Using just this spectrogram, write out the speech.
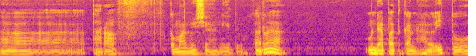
uh, taraf kemanusiaan gitu. Karena mendapatkan hal itu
